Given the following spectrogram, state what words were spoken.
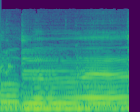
The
